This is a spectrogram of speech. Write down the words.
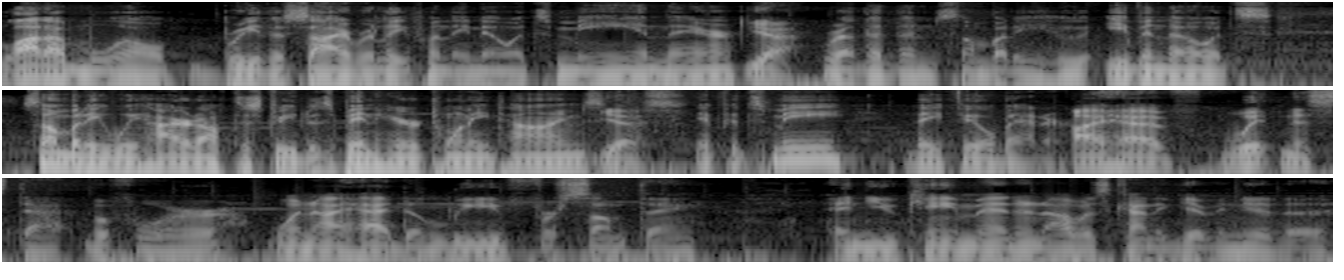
a lot of them will breathe a sigh of relief when they know it's me in there. Yeah. rather than somebody who, even though it's somebody we hired off the street who's been here 20 times. Yes. If it's me, they feel better. I have witnessed that before when I had to leave for something and you came in and I was kind of giving you the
